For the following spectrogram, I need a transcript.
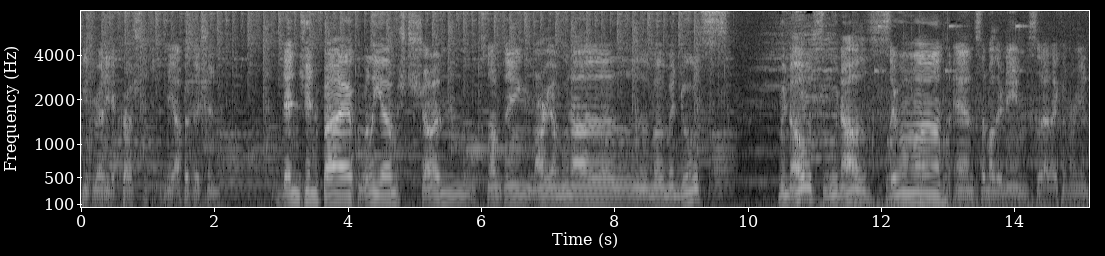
He's ready to crush the opposition. Denjin 5, Williams, Shun, something, Mario Muna, Menus, Munoz, Munoz, Zuma, and some other names that I can read.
